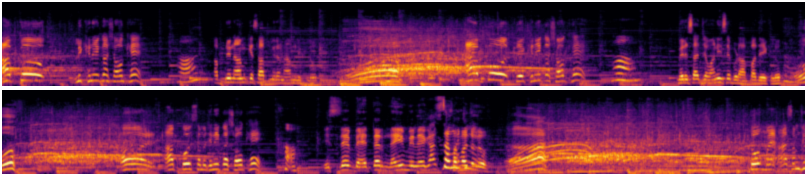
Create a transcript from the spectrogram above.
आपको लिखने का शौक है? हाँ। अपने नाम के साथ मेरा नाम लिख लो। आपको देखने का शौक है? हाँ। मेरे साथ जवानी से बुढ़ापा देख लो। और आपको समझने का शौक है? हाँ। इससे बेहतर नहीं मिलेगा समझ समझ, लो। लो, तो मैं हाँ समझू?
